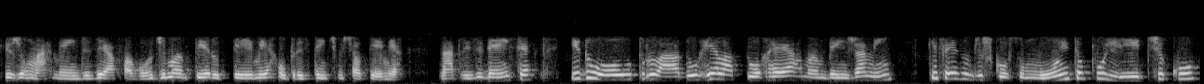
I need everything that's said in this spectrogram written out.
que o Gilmar Mendes é a favor de manter o Temer, o presidente Michel Temer, na presidência, e do outro lado o relator Herman Benjamin, que fez um discurso muito político,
